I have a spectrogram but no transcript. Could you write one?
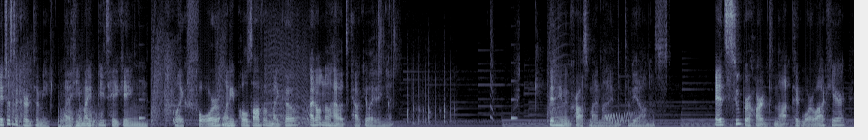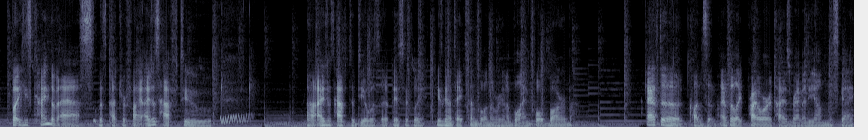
It just occurred to me that he might be taking like four when he pulls off of Maiko. I don't know how it's calculating it. Didn't even cross my mind, to be honest. It's super hard to not pick Warlock here, but he's kind of ass with Petrify. I just have to... Uh, I just have to deal with it, basically. He's gonna take Thimble and then we're gonna blindfold Barb. I have to cleanse him. I have to, like, prioritize Remedy on this guy.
